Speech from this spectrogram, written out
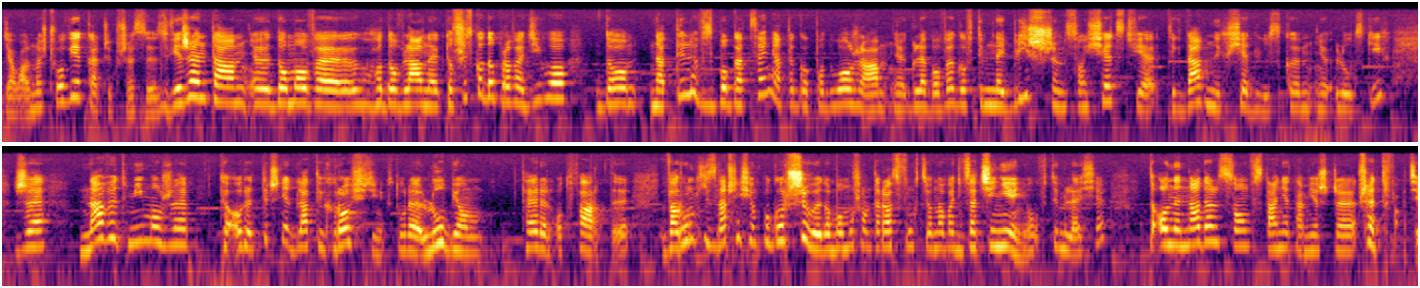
działalność człowieka, czy przez zwierzęta e, domowe, hodowlane, to wszystko doprowadziło do na tyle wzbogacenia tego podłoża glebowego w tym najbliższym sąsiedztwie tych dawnych siedlisk ludzkich, że nawet mimo, że teoretycznie dla tych roślin, które lubią teren otwarty, warunki znacznie się pogorszyły, no bo muszą teraz funkcjonować w zacienieniu w tym lesie, to one nadal są w stanie tam jeszcze przetrwać.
